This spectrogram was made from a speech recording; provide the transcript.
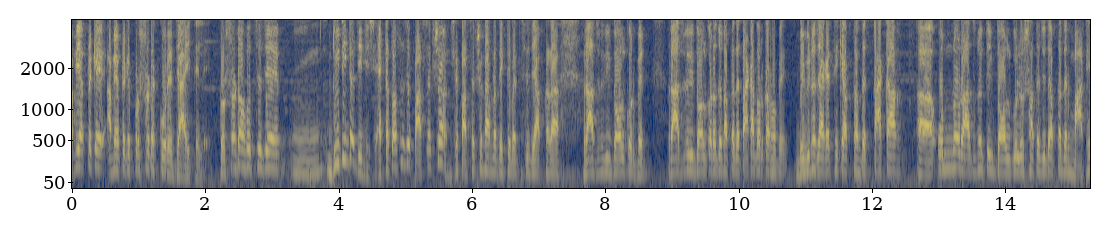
আমি আপনাকে আমি আপনাকে প্রশ্নটা করে যাই তেলে প্রশ্নটা হচ্ছে যে দুই তিনটা জিনিস। একটা তো আছে যে পারসেপশন সে পারসেপশনে আমরা দেখতে পাচ্ছি যে আপনারা রাজনৈতিক দল করবেন। রাজনৈতিক দল করার জন্য আপনাদের টাকা দরকার হবে। বিভিন্ন জায়গা থেকে আপনাদের টাকার আহ, অন্য রাজনৈতিক দলগুলোর সাথে যদি আপনাদের মাঠে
